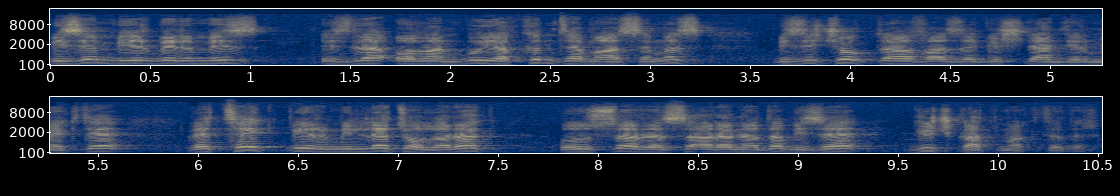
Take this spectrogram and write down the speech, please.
Bizim birbirimizle olan bu yakın temasımız bizi çok daha fazla güçlendirmekte ve tek bir millet olarak uluslararası arenada bize güç katmaktadır.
